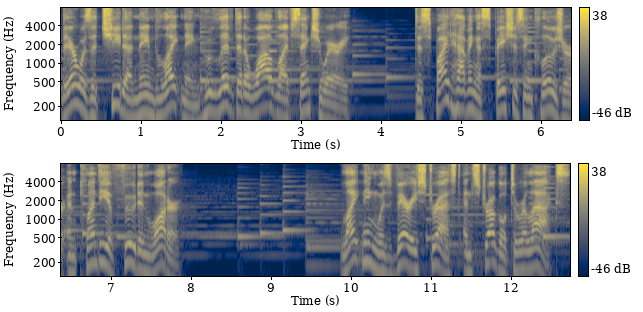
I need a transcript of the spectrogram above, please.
There was a cheetah named Lightning who lived at a wildlife sanctuary. Despite having a spacious enclosure and plenty of food and water, Lightning was very stressed and struggled to relax.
